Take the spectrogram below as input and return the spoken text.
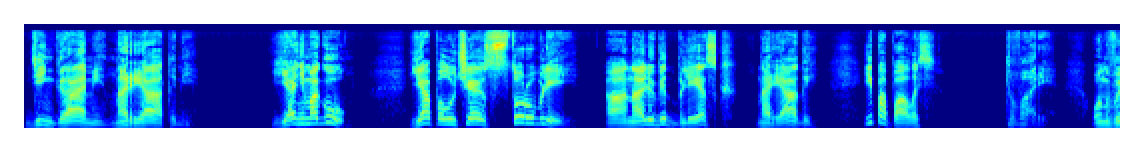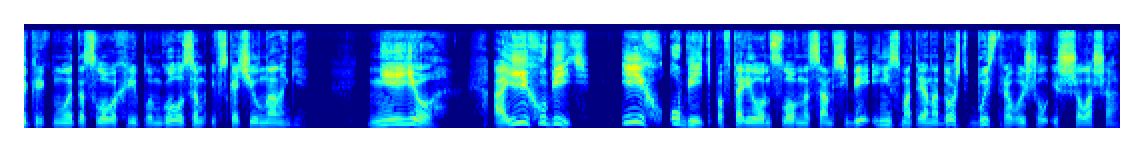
деньгами, нарядами. Я не могу. Я получаю 100 рублей, а она любит блеск, наряды, и попалась. Твари. Он выкрикнул это слово хриплым голосом и вскочил на ноги. Не ее, а их убить! Их убить! Повторил он словно сам себе и, несмотря на дождь, быстро вышел из шалаша.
